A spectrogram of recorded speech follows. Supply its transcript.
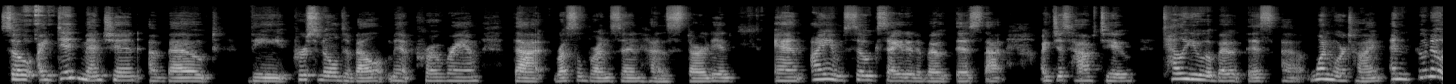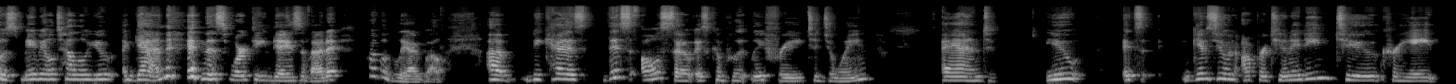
So, I did mention about the personal development program that Russell Brunson has started. And I am so excited about this that I just have to tell you about this uh, one more time. And who knows, maybe I'll tell you again in this 14 days about it. Probably I will. Uh, because this also is completely free to join. And you, it's gives you an opportunity to create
